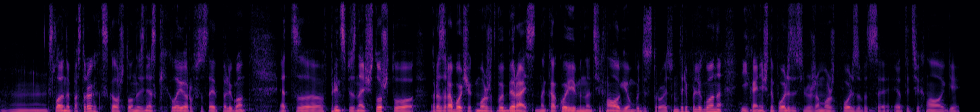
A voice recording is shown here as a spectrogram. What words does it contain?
м, слоеная постройка, как ты сказал, что он из нескольких лейеров состоит полигон. Это, в принципе, значит то, что разработчик может выбирать, на какой именно технологии он будет строить внутри полигона, и конечный пользователь уже может пользоваться этой технологией.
